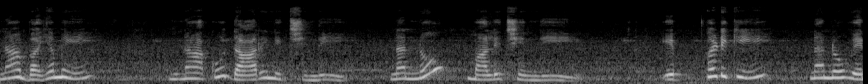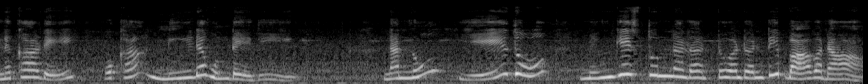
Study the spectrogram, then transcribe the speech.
నా భయమే నాకు దారినిచ్చింది నన్ను మలిచింది. ఎప్పటికీ నన్ను వెనుకాడే ఒక నీడ ఉండేది. నన్ను ఏదో మింగేస్తున్నటువంటి భావన.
